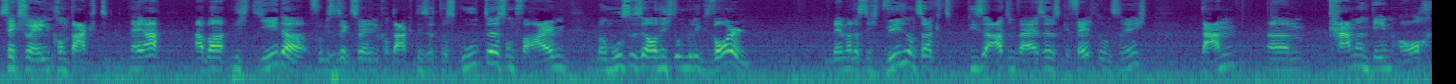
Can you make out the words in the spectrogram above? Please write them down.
sexuellen Kontakt. Naja, aber nicht jeder von diesen sexuellen Kontakten ist etwas Gutes und vor allem, man muss es ja auch nicht unbedingt wollen. Wenn man das nicht will und sagt, diese Art und Weise, das gefällt uns nicht, dann ähm, kann man dem auch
